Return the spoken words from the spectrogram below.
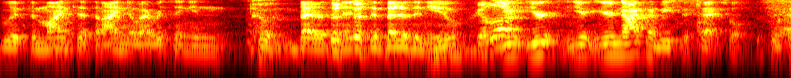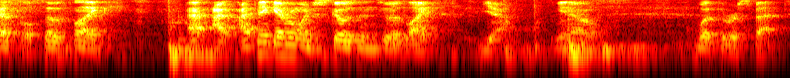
with the mindset that I know everything and better than it, better than you, Good luck. You're you're, you're not going to be successful. Successful. So it's like I, I- I think everyone just goes into it like yeah. you know with the respect.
